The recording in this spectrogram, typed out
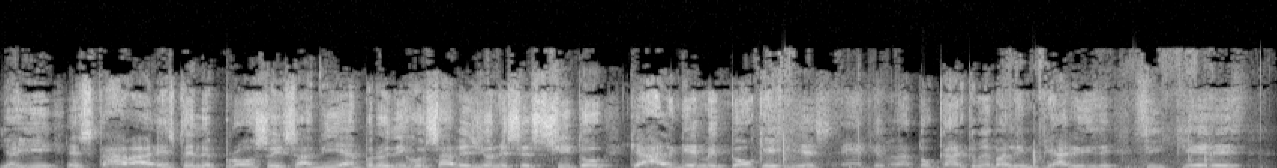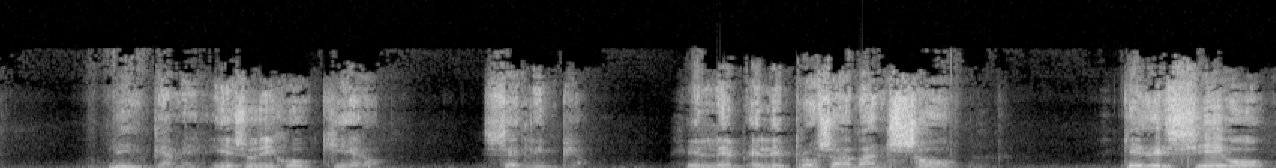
Y allí estaba este leproso y sabía, pero dijo, sabes, yo necesito que alguien me toque y es Él que me va a tocar, que me va a limpiar. Y dice, si quieres, límpiame. Y Jesús dijo, quiero ser limpio. El, leproso avanzó. ¿Qué del ciego,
